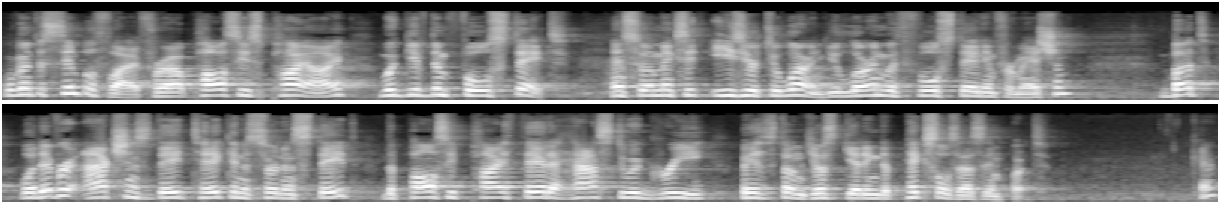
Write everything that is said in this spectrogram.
we're going to simplify it. For our policies pi i, we give them full state. And so it makes it easier to learn. You learn with full state information. But whatever actions they take in a certain state, the policy pi theta has to agree based on just getting the pixels as input. Okay?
